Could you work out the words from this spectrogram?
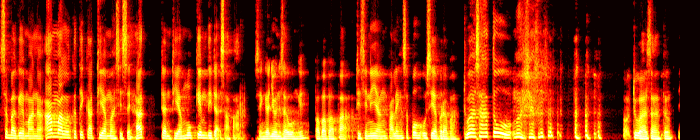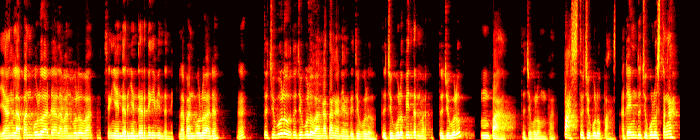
sebagaimana amal ketika dia masih sehat dan dia mukim tidak safar. Sehingga nyuwun sewu nggih, bapak-bapak di sini yang paling sepuh usia berapa? 21. Oh, 21. Yang 80 ada 80, Pak. Sing nyender-nyender nih pinten nih? 80 ada? Hah? 70, 70 angkat tangan yang 70. 70 pinten, Pak? 70? 4. 74. Pas 70 pas. Ada yang 70 setengah?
